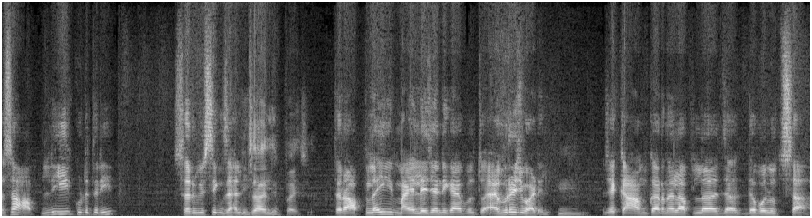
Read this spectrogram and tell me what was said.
तसं आपलीही कुठेतरी सर्व्हिसिंग झाली. झाले पाहिजे. तर आपलाही मायलेज आणि काय बोलतो ऍव्हरेज वाढेल. म्हणजे काम करण्याला आपला डबल उत्साह.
